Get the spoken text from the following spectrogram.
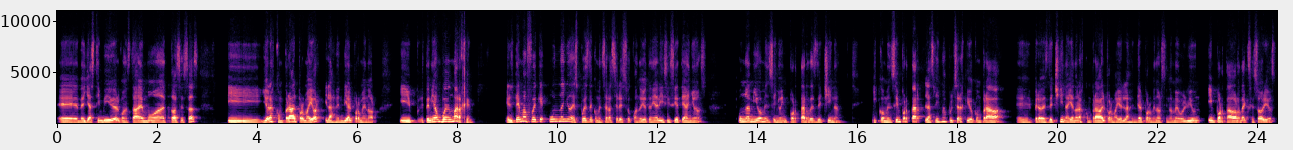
eh, de Justin Bieber cuando estaba de moda, todas esas y yo las compraba al por mayor y las vendía al por menor. Y tenía un buen margen. El tema fue que un año después de comenzar a hacer eso, cuando yo tenía 17 años, un amigo me enseñó a importar desde China y comencé a importar las mismas pulseras que yo compraba, eh, pero desde China. Ya no las compraba al por mayor y las vendía al por menor, sino me volví un importador de accesorios.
